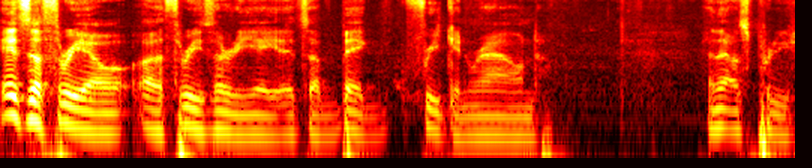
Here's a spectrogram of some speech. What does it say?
it's a 30 a 338. It's a big freaking round. And that was pretty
